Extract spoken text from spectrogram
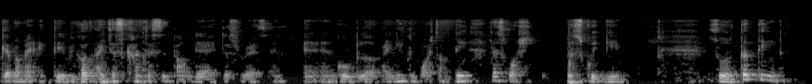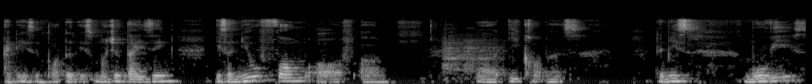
get my mind active because I just can't just sit down there and just rest and and and go blur. I need to watch something. Let's watch the squid game. So the third thing I think is important is merchandising. It's a new form of um uh e-commerce. That means movies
